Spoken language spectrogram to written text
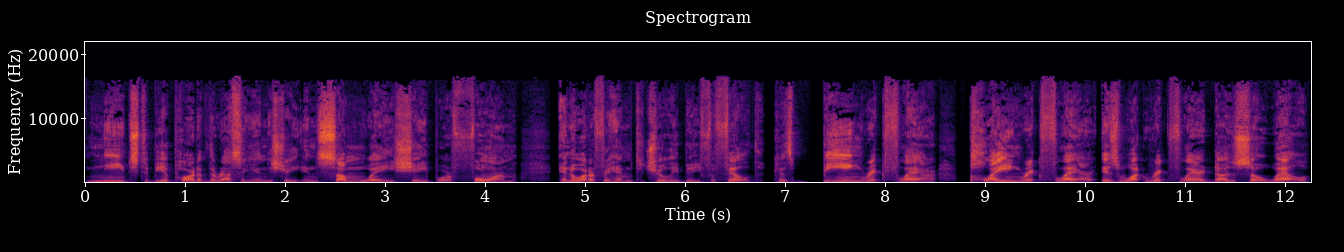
needs to be a part of the wrestling industry in some way, shape, or form in order for him to truly be fulfilled. Because being Ric Flair, playing Ric Flair, is what Ric Flair does so well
